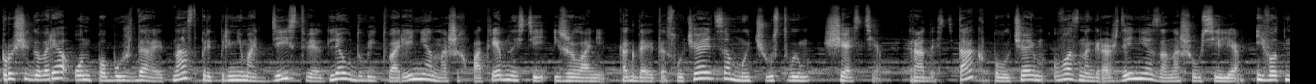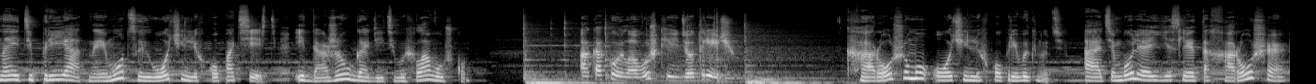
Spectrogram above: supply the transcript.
Проще говоря, он побуждает нас предпринимать действия для удовлетворения наших потребностей и желаний. Когда это случается, мы чувствуем счастье радость. Так получаем вознаграждение за наши усилия. И вот на эти приятные эмоции очень легко подсесть и даже угодить в их ловушку. О какой ловушке идет речь? К хорошему очень легко привыкнуть. А тем более, если это хорошее,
